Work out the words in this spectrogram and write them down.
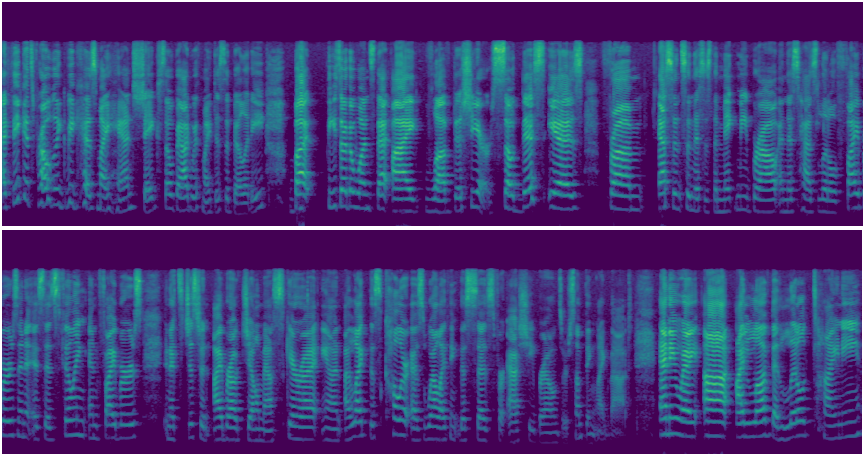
I think it's probably because my hand shakes so bad with my disability, but these are the ones that I love this year. So this is from essence and this is the make me brow and this has little fibers in it. It says filling and fibers and it's just an eyebrow gel mascara and i like this color as well. I think this says for ashy browns or something like that. Anyway uh i love the little tiny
